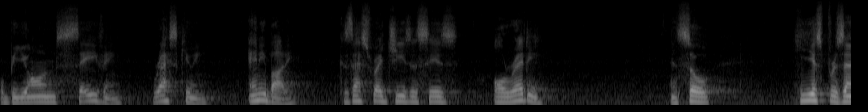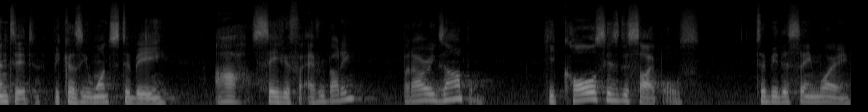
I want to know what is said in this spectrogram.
or beyond saving, rescuing anybody, because that's where Jesus is already. And so he is presented because he wants to be our Savior for everybody, but our example. He calls his disciples to be the same way.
